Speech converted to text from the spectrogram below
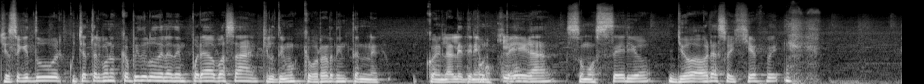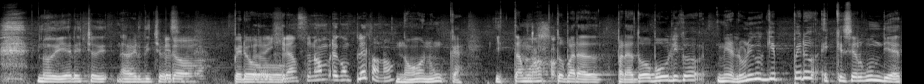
yo sé que tú escuchaste algunos capítulos de la temporada pasada que lo tuvimos que borrar de internet. Con el Ale tenemos pega, somos serios. Yo ahora soy jefe. no debía haber, hecho, haber dicho Pero, eso. Pero, pero dijeron su nombre completo, ¿no? no, nunca. Y estamos aptos para, para todo público. Mira, lo único que espero es que si algún día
